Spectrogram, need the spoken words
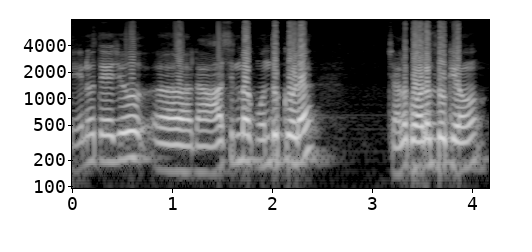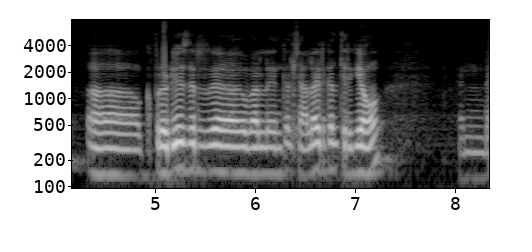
నేను తేజు నా ఆ సినిమాకి ముందు కూడా చాలా గోడలు దూకాము. ఒక ప్రొడ్యూసర్ వాళ్ళ వెనకాల చాలా వెనకాల తిరిగాము. అండ్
